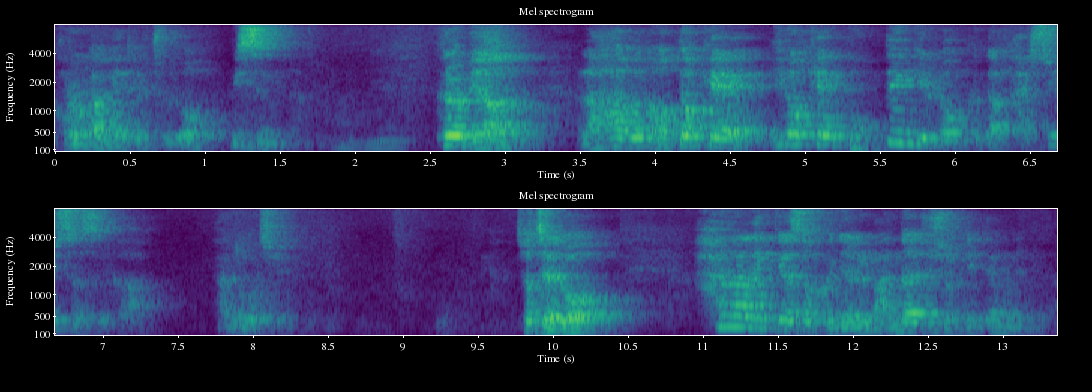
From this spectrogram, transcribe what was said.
걸어가게 될 줄로 믿습니다. 그러면 라합은 어떻게 이렇게 복된 길로 그가 갈 수 있었을까 하는 것이에요. 첫째로 하나님께서 그녀를 만나 주셨기 때문입니다.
